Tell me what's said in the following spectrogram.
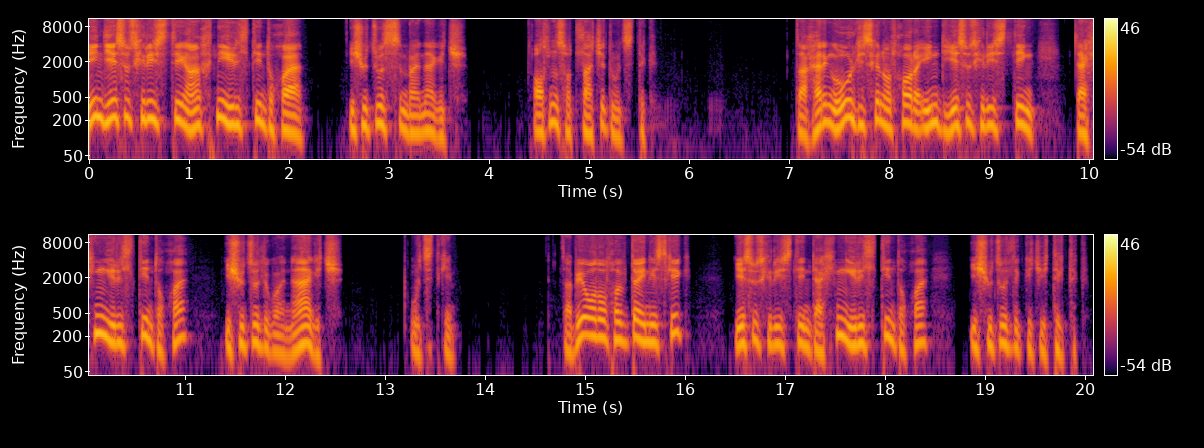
Энд Есүс Христийн анхны ирэлтийн тухай иш үзүүлсэн байна гэж олон судлаачид үздэг. За харин өөр хэсэг нь болохоор энд Есүс Христийн дахин ирэлтийн тухай иш үзүүлэг байна гэж үздэг юм. За би бол хувьдаа энэ хэсгийг Есүс Христийн дахин ирэлтийн тухай иш үзүүлэг гэж итгэдэг.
